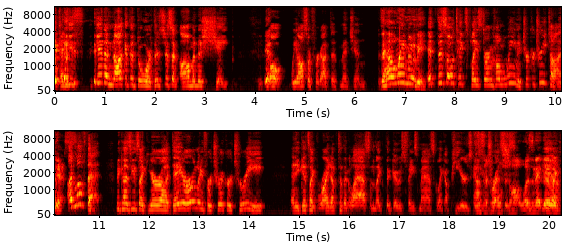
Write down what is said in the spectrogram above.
and he's getting a knock at the door. There's just an ominous shape. Yeah. Oh, we also forgot to mention It's a Halloween movie. it. This all takes place during Halloween and trick or treat time. Yes. I love that because he's like, "You're a day early for trick or treat." And he gets like right up to the glass, and like the ghost face mask like appears That was such a cool shot, wasn't it? They're like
